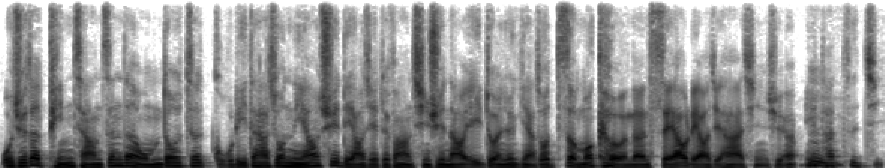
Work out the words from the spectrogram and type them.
我觉得平常真的，我们都在鼓励大家说，你要去了解对方的情绪。然后一堆人就讲说，怎么可能？谁要了解他的情绪？因为他。自己，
